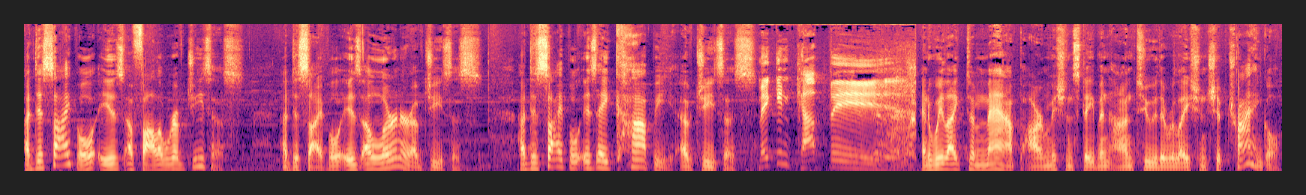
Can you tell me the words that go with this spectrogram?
A disciple is a follower of Jesus. A disciple is a learner of Jesus. A disciple is a copy of Jesus. Making copies. And we like to map our mission statement onto the relationship triangle.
